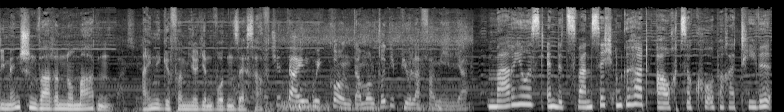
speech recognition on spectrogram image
Die Menschen waren Nomaden. Einige Familien wurden sesshaft. Mario ist Ende 20 und gehört auch zur Kooperative,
